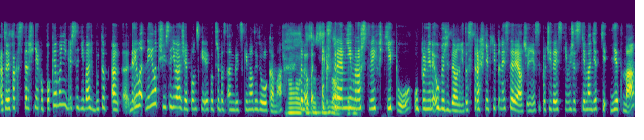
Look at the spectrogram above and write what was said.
A to je fakt strašně jako Pokémoni, když se díváš buď to v, a, nejle, nejlepší, když se díváš japonsky jako třeba s anglickýma titulkama, No, tam je se díval. extrémní množství vtipů, úplně neuvěřitelný. To je strašně vtipný seriál, že oni si počítají s tím, že s těma dět, dětma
